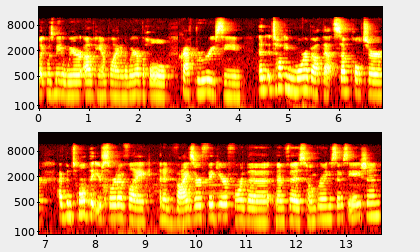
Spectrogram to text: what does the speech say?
like was made aware of Hampline and aware of the whole craft brewery scene. And talking more about that subculture, I've been told that you're sort of like an advisor figure for the Memphis Homebrewing Association.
